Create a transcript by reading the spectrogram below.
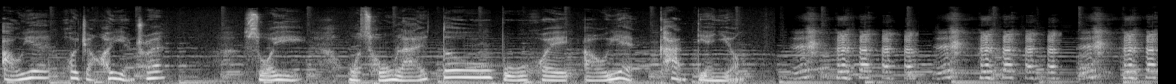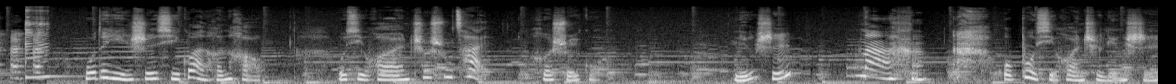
熬夜会长黑眼圈，所以我从来都不会熬夜看电影。我的饮食习惯很好，我喜欢吃蔬菜和水果。零食？那 我不喜欢吃零食。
